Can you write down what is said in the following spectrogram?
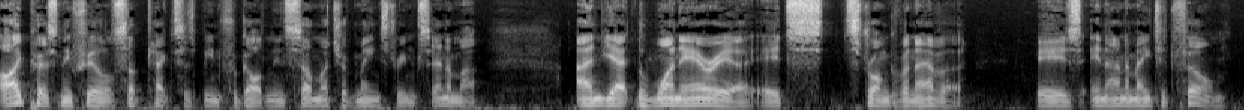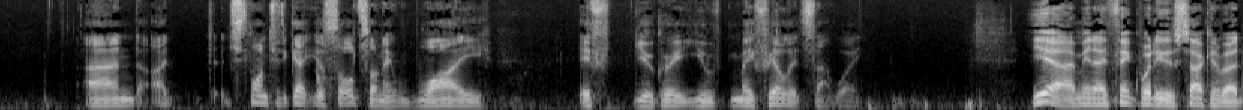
I personally feel subtext has been forgotten in so much of mainstream cinema. And yet, the one area it's stronger than ever is in animated film. And I just wanted to get your thoughts on it. Why, if you agree, you may feel it's that way. Yeah, I mean, I think what he was talking about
